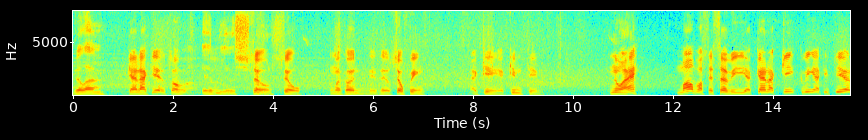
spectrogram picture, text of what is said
Vê lá. Que era aqui, só... É seu, seu, uma coisa de dizer, o seu fim, aqui, aqui metido. Não é? mal você sabia que era aqui que vinha aqui ter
